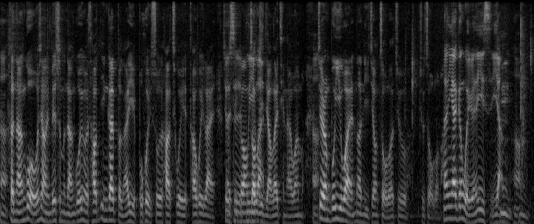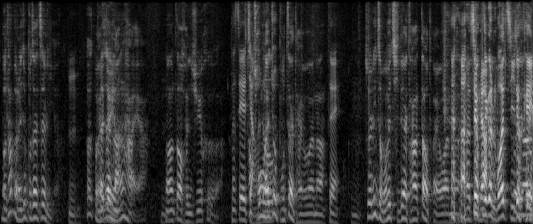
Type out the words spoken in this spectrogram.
嗯，很难过，我想也没什么难过，因为他应该本来也不会说他会他会来，就是刚刚张晋讲来挺台湾嘛，既然不意外，那你这样走了就就走了嘛，那应该跟委员的意思一样啊，哦，他本来就不在这里啊，嗯，他本来在南海啊，然后到横须贺啊，那这些讲从来就不在台湾啊，对。所以你怎么会期待他到台湾呢？就这个逻辑就可以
